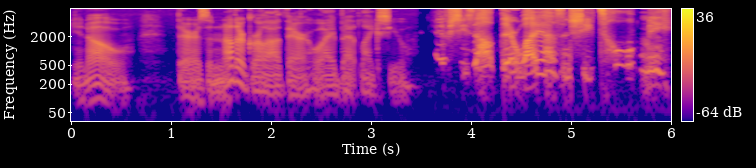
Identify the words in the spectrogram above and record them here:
You know, there's another girl out there who I bet likes you. If she's out there, why hasn't she told me?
